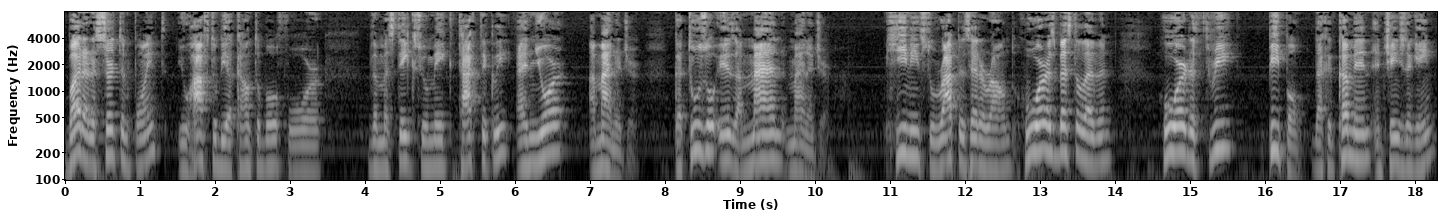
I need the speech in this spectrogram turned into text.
But at a certain point, you have to be accountable for the mistakes you make tactically, and you're a manager. Gattuso is a man manager. He needs to wrap his head around who are his best 11, who are the three people that could come in and change the game,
